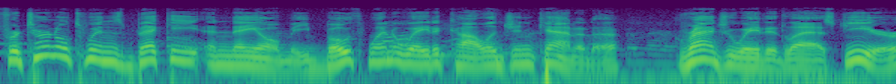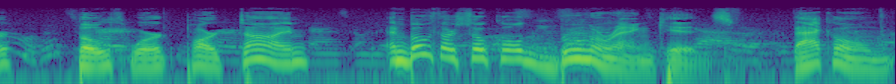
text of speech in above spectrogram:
Fraternal twins Becky and Naomi both went away to college in Canada, graduated last year, oh, both work part time and both are so called boomerang kids, back home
